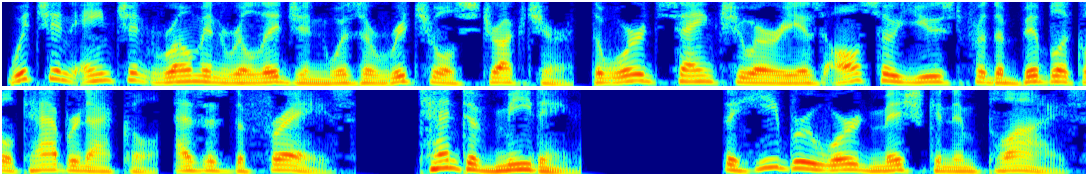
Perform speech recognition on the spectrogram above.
which in ancient Roman religion was a ritual structure. The word sanctuary is also used for the biblical tabernacle, as is the phrase «tent of meeting». The Hebrew word mishkan implies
